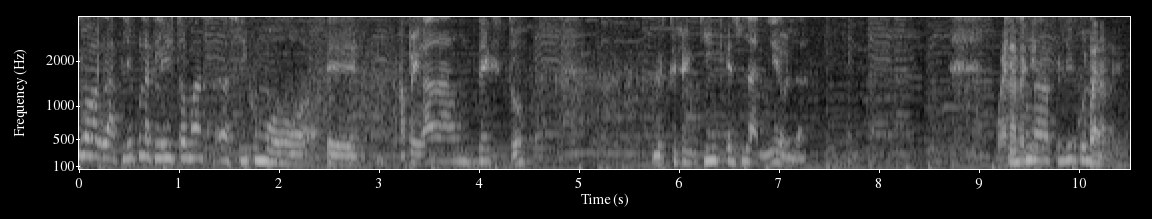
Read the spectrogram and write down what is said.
lo- la película que le he visto más así como eh, apegada a un texto de Stephen King es La Niebla. Buena que es una película Buena película.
